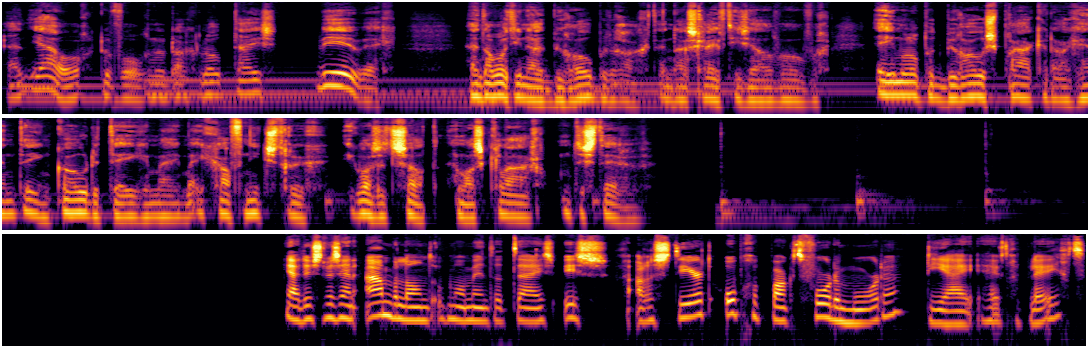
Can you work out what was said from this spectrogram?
En ja hoor, de volgende dag loopt Thijs weer weg. En dan wordt hij naar het bureau bedracht en daar schrijft hij zelf over. Eenmaal op het bureau spraken de agenten in code tegen mij, maar ik gaf niets terug. Ik was het zat en was klaar om te sterven. Ja, dus we zijn aanbeland op het moment dat Thijs is gearresteerd, opgepakt voor de moorden die hij heeft gepleegd.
